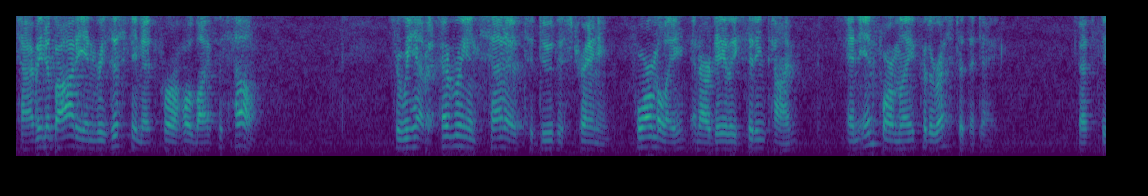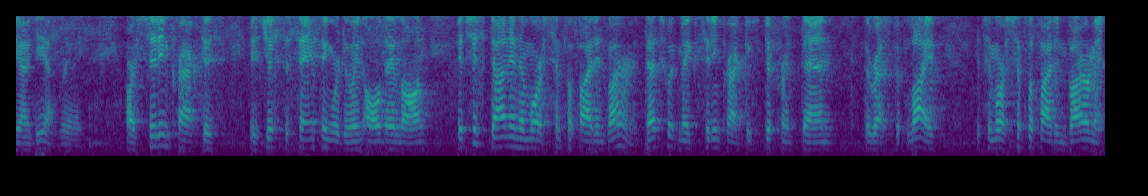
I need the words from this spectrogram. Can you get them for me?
Having a body and resisting it for a whole life is hell. So we have every incentive to do this training formally in our daily sitting time and informally for the rest of the day. That's the idea, really. Our sitting practice is just the same thing we're doing all day long. It's just done in a more simplified environment. That's what makes sitting practice different than the rest of life. It's a more simplified environment.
